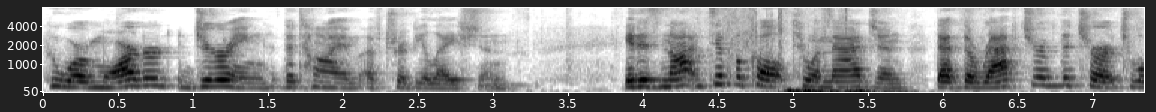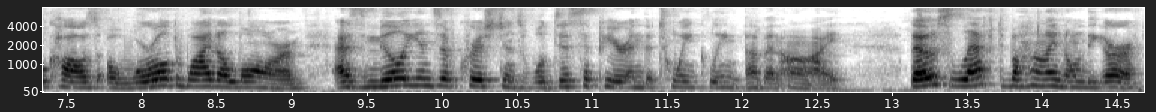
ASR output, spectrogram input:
who were martyred during the time of tribulation. It is not difficult to imagine that the rapture of the church will cause a worldwide alarm as millions of Christians will disappear in the twinkling of an eye. Those left behind on the earth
